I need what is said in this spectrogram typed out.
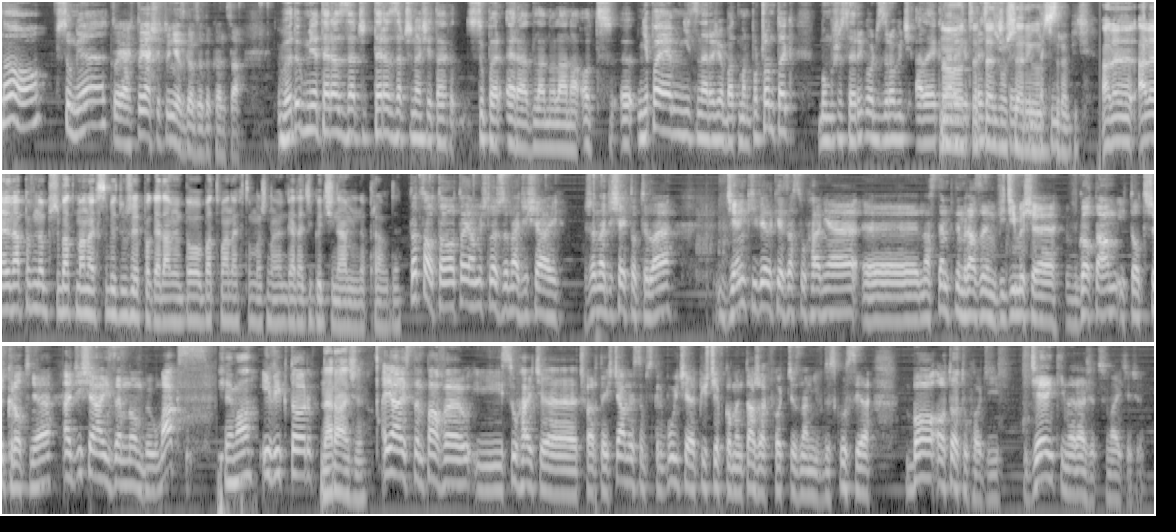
No, w sumie To ja, to ja się tu nie zgodzę do końca. Według mnie teraz, zaczy- teraz zaczyna się ta super era dla Nolana od... e, Nie powiem nic na razie o Batman początek, bo muszę sobie rewatch zrobić, ale jak na No, razie to Prestige też muszę jest ten rewatch taki- zrobić. Ale, ale na pewno przy Batmanach sobie dłużej pogadamy, bo o Batmanach to można gadać godzinami, naprawdę. To co, to, to ja myślę, że na dzisiaj, że na dzisiaj to tyle. Dzięki wielkie za słuchanie. Yy, następnym razem widzimy się w Gotham i to trzykrotnie. A dzisiaj ze mną był Max Siema. i Wiktor. Na razie. A ja jestem Paweł i słuchajcie czwartej ściany, subskrybujcie, piszcie w komentarzach, wchodźcie z nami w dyskusję, bo o to tu chodzi. Dzięki, na razie, trzymajcie się.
